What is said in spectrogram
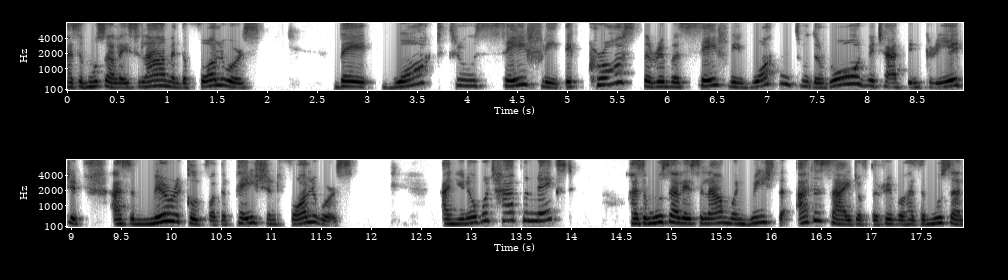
Hazrat Musa salam and the followers, they walked through safely, they crossed the river safely, walking through the road which had been created as a miracle for the patient followers. And you know what happened next? Hazrat Musa salam, when reached the other side of the river, Hazrat Musa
